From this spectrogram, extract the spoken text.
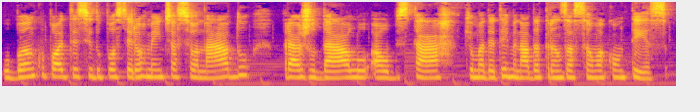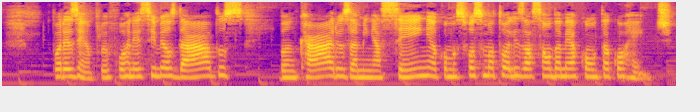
o banco pode ter sido posteriormente acionado para ajudá-lo a obstar que uma determinada transação aconteça. Por exemplo, eu forneci meus dados bancários, a minha senha, como se fosse uma atualização da minha conta corrente.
